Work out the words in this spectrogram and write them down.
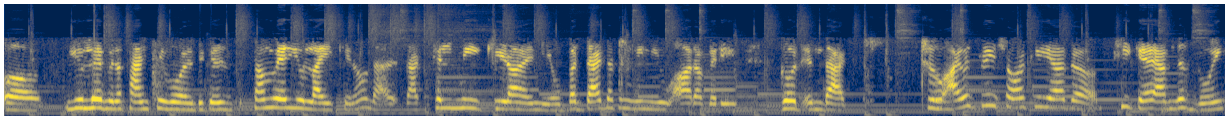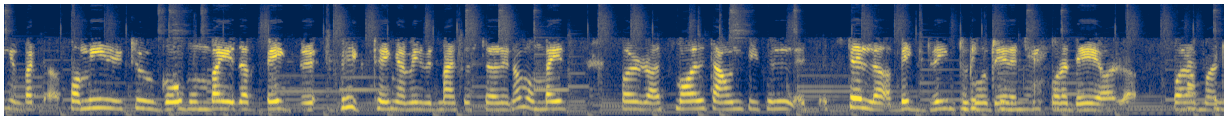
uh, you live in a fancy world because somewhere you like you know that that filmy kida in you but that doesn't mean you are a very good in that True. so I was pretty sure कि यार uh, ठीक है I'm just going but uh, for me to go Mumbai is a big big thing I mean with my sister you know Mumbai is for uh, small town people, it's, it's, still a big dream to big go there dream, at least yeah. for a day or uh, for a month.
